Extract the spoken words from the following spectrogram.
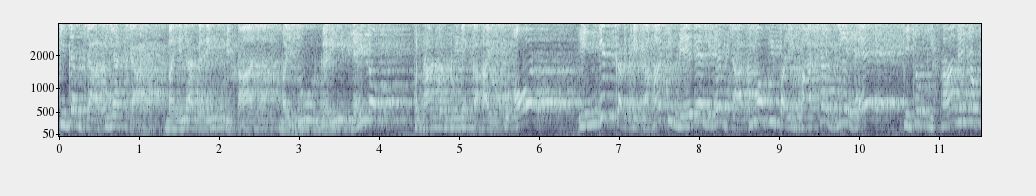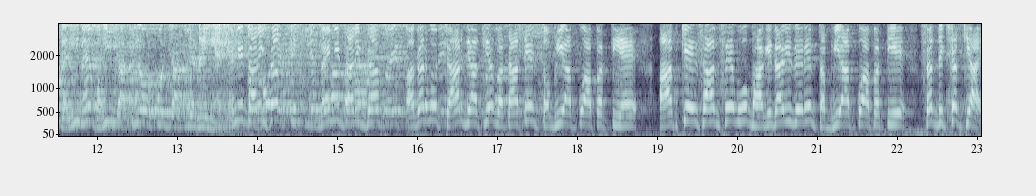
कि जब जातियाँ चार, महिला गरीब, किसान, मजदूर, गरीब, यही लोग प्रधानमंत्री ने कहा, इसको और इंगित करके कहा कि मेरे लिए जातियों की परिभाषा ये है कि जो किसान है जो गरीब है वही जाति और कोई जातियाँ नहीं है। नहीं तारिक साहब नहीं नहीं तारिक साहब तो अगर वो चार जातियाँ बताते हैं तो भी आपको आपत्ति है। आपके हिसाब से वो भागीदारी दे रहे हैं तब भी आपको आपत्ति है। सर दिक्कत क्या है?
